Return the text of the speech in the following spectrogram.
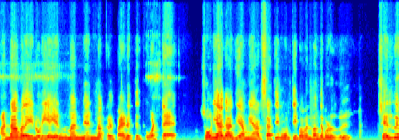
அண்ணாமலையினுடைய எண் மண் எண் மக்கள் பயணத்திற்கு ஒட்ட சோனியா காந்தி அம்மையார் சத்தியமூர்த்தி பவன் வந்த பொழுது செல்வ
